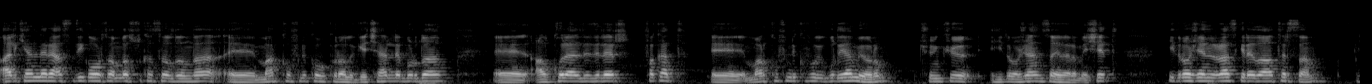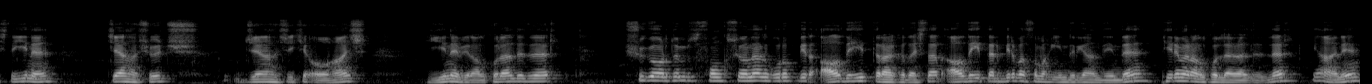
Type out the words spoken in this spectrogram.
Alkenlere asidik ortamda su katıldığında e, Markov-Nikov kuralı geçerli burada. E, alkol elde edilir. Fakat e, Markov-Nikov uygulayamıyorum. Çünkü hidrojen sayılarım eşit. Hidrojeni rastgele dağıtırsam işte yine CH3, CH2OH yine bir alkol elde edilir. Şu gördüğümüz fonksiyonel grup bir aldehittir arkadaşlar. Aldehitler bir basamak indirgendiğinde primer alkoller elde edilir. Yani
